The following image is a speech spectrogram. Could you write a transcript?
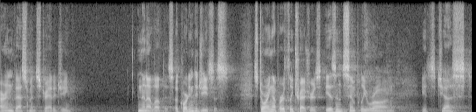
our investment strategy. And then I love this. According to Jesus, Storing up earthly treasures isn't simply wrong, it's just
